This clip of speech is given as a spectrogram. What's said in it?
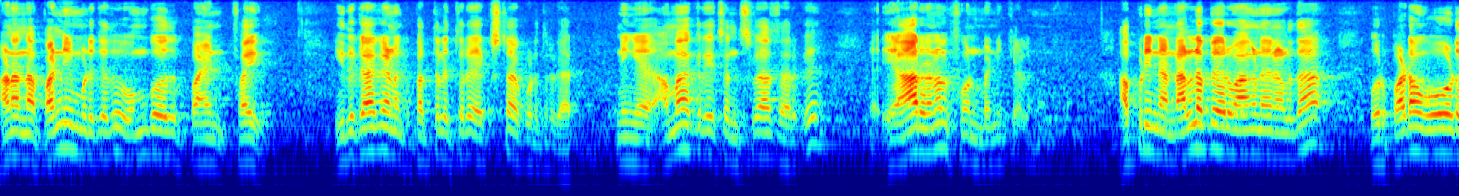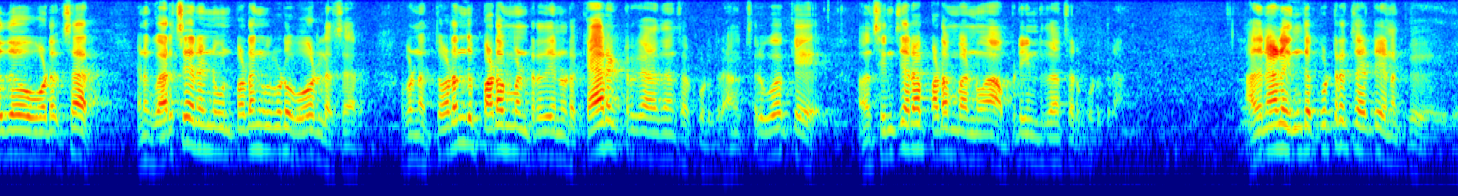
ஆனால் நான் பண்ணி முடித்தது ஒம்பது பாயிண்ட் ஃபைவ் இதுக்காக எனக்கு பத்து லட்ச ரூபா எக்ஸ்ட்ரா கொடுத்துருக்காரு. நீங்கள் அம்மா கிரியேஷன் சிவா சாருக்கு யார் வேணாலும் ஃபோன் பண்ணி கேளுங்க. அப்படி நான் நல்ல பேர் வாங்கினதுனால தான் ஒரு படம் ஓடுதோ ஓட சார் எனக்கு வரிசை ரெண்டு மூணு படங்கள் கூட ஓடல சார் அப்போ நான் தொடர்ந்து படம் பண்ணுறது என்னோட கேரக்டருக்காக தான் சார் கொடுக்குறாங்க. சரி ஓகே அவன் சின்சியராக படம் பண்ணுவான் அப்படின்ட்டு தான் சார் கொடுக்குறாங்க. அதனால் இந்த குற்றச்சாட்டு எனக்கு இது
